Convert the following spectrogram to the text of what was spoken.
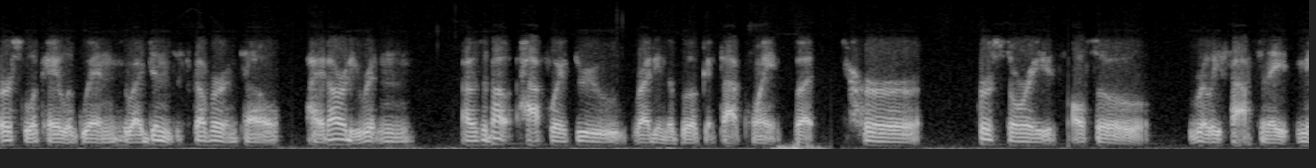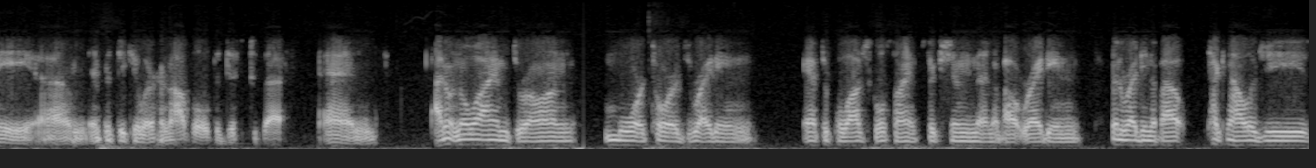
Ursula K. Le Guin, who I didn't discover until I had already written. I was about halfway through writing the book at that point, but her her stories also really fascinate me. Um, in particular, her novel, The Dispossessed. And I don't know why I'm drawn more towards writing anthropological science fiction than about writing than writing about technologies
